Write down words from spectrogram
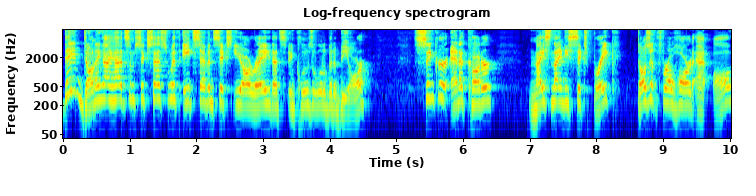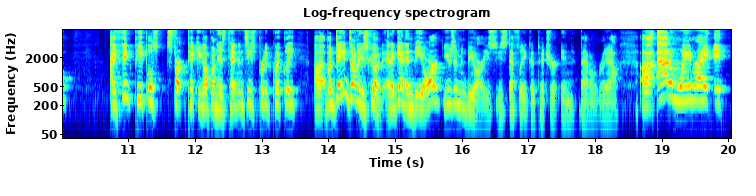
Dane Dunning I had some success with 8.76 ERA. That includes a little bit of BR. Sinker and a cutter. Nice 96 break. Doesn't throw hard at all. I think people start picking up on his tendencies pretty quickly. Uh, but Dane Dunning's good. And again, in BR, use him in BR. He's, he's definitely a good pitcher in Battle Royale. Uh, Adam Wainwright, it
